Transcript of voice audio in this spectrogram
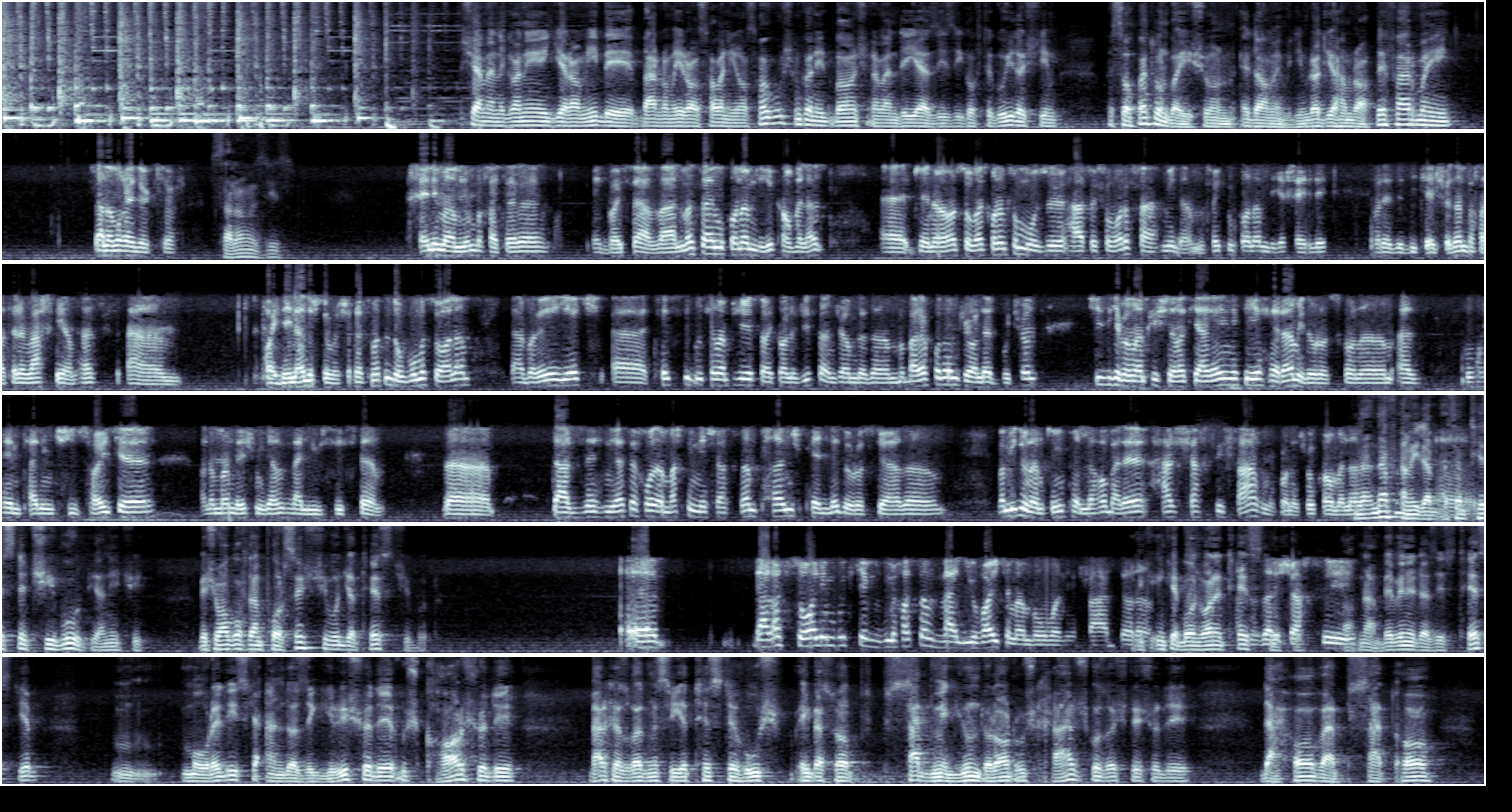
شنوندگان گرامی به برنامه رازها و نیازها گوش می‌کنید. با شنونده عزیزی گفتگویی داشتیم به صحبتون با ایشون ادامه میدیم. رادیو همراه بفرمایید. سلام آقای دکتر. سلام عزیز. خیلی ممنون به خاطر advice اول. من سعی می‌کنم دیگه کاملا general صحبت کنم چون موضوع حرف شما رو فهمیدم. فکر می‌کنم دیگه خیلی وارد detail شدم به خاطر وقتی هم هست فایده نداشته باشه. قسمت دوم سوالم درباره یک تستی بود که من پیش یه psychologist انجام دادم. و برای خودم جالب بود. چون چیزی که به من پیشنهاد کردن اینه که یه هرمی درست کنم از مهمترین چیزهایی که حالا من بهش میگم ولیو سیستم و در ذهنیت خودم وقتی نشستم پنج پله درست کردم. و می‌دونم تو این پله ها برای هر شخصی فرق می‌کنه چون کاملا نفهمیدم اصلا تست چی بود؟ یعنی چی؟ به شما گفتن پرسش چی بود یا تست چی بود؟ در سوال این بود که می‌خواستم ولیو هایی که من به عنوان فرد دارم این که به عنوان تست نظر شخصی. نه ببینید عزیز تست یه موردی است که اندازه گیری شده روش کار شده. برخی از اوقات مثل یه تست هوش ای بسا صد میلیون دلار روش خرج گذاشته شده. ده ها و صدها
